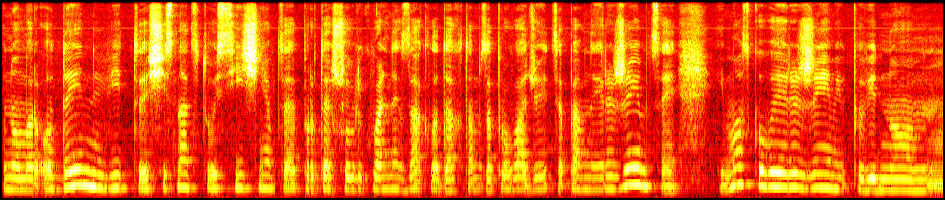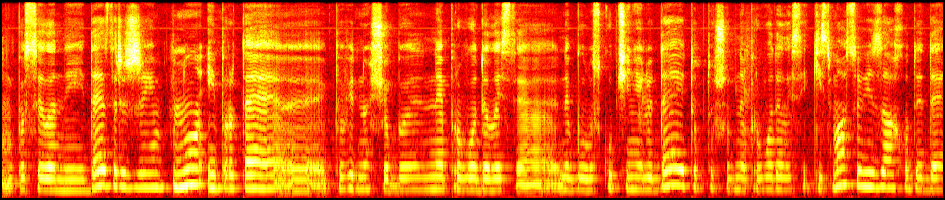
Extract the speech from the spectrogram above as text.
номер 1 від 16 січня. Це про те, що в лікувальних закладах там запроваджується певний режим, це і масковий режим, і, відповідно посилений дезрежим. Ну і про те, е, відповідно, щоб не проводилися, не було скупчення людей, тобто щоб не проводилися якісь масові заходи, де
